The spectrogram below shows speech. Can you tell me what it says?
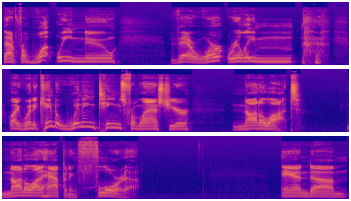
that from what we knew, there weren't really, like when it came to winning teams from last year, not a lot. Not a lot happening. Florida. And, um,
